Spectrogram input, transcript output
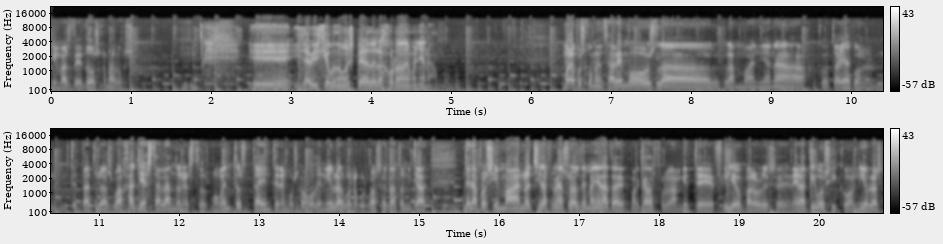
y más de 2 grados. Eh, y David, ¿qué podemos esperar de la jornada de mañana? Bueno, pues comenzaremos la, mañana todavía con temperaturas bajas, ya está en estos momentos, también tenemos algo de nieblas, bueno, pues va a ser la tónica de la próxima noche y las primeras horas de mañana, marcadas por el ambiente frío, valores eh, negativos y con nieblas.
